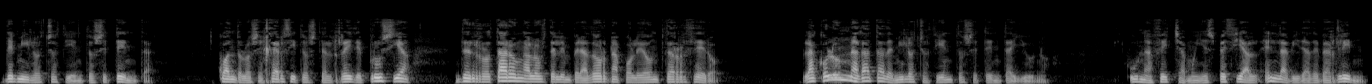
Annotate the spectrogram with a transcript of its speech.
de 1870, cuando los ejércitos del rey de Prusia derrotaron a los del emperador Napoleón III. La columna data de 1871, una fecha muy especial en la vida de Berlín.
